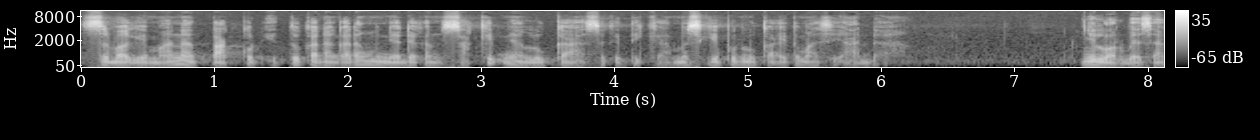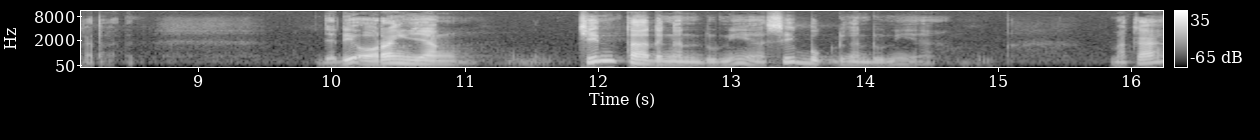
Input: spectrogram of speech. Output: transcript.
sebagaimana takut itu kadang-kadang menyediakan sakitnya luka seketika meskipun luka itu masih ada. Ini luar biasa kata-kata. Jadi orang yang cinta dengan dunia, sibuk dengan dunia, maka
